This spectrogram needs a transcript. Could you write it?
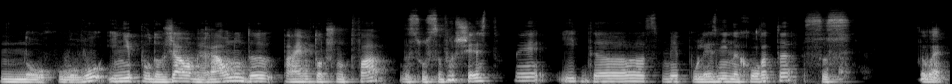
много хубаво и ние продължаваме реално да правим точно това, да се усъвършенстваме и да сме полезни на хората с... Добре,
